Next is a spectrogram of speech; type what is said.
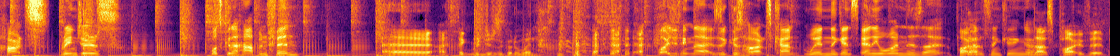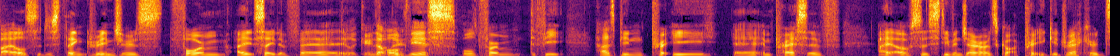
Hearts, Rangers. What's going to happen, Finn? Uh, I think Rangers are going to win. Why do you think that? Is it because Hearts can't win against anyone? Is that part that, of the thinking? Or? That's part of it, but I also just think Rangers' form outside of uh, the obvious they? Old Firm defeat has been pretty uh, impressive. I also Steven Gerrard's got a pretty good record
